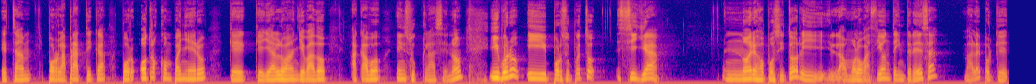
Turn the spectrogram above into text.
están por la práctica por otros compañeros que, ya lo han llevado a cabo en sus clases, ¿no? Y bueno, y por supuesto, si ya no eres opositor y la homologación te interesa, ¿vale? Porque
